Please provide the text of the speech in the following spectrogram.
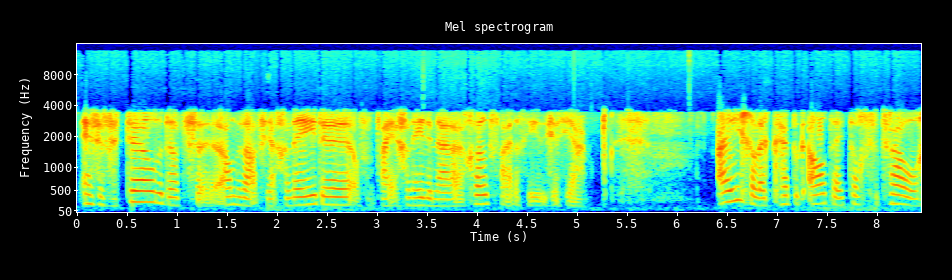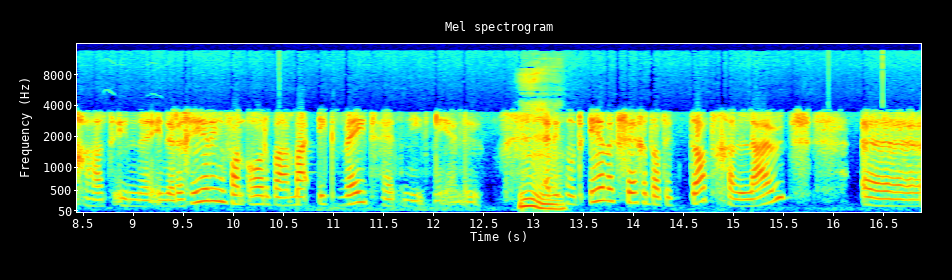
En ze vertelde dat ze anderhalf jaar geleden, of een paar jaar geleden, naar haar grootvader ging. Die zegt, ja, eigenlijk heb ik altijd toch vertrouwen gehad in, eh, in de regering van Orbán, maar ik weet het niet meer nu. Hmm. En ik moet eerlijk zeggen dat ik dat geluid eh,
